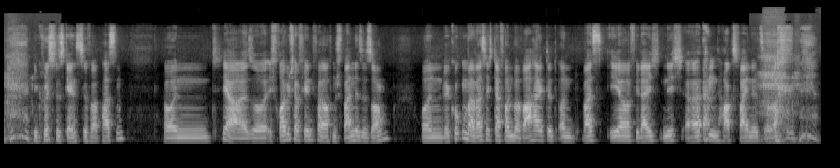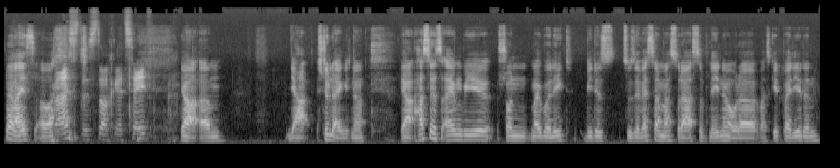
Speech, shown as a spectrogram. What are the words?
die Christmas Games zu verpassen. Und ja, also ich freue mich auf jeden Fall auf eine spannende Saison. Und wir gucken mal, was sich davon bewahrheitet und was eher vielleicht nicht äh, Hawks Finals oder wer weiß. Aber was? Das ist doch jetzt safe. Ja, ähm, ja, stimmt eigentlich, ne? Ja, hast du jetzt irgendwie schon mal überlegt, wie du es zu Silvester machst oder hast du Pläne oder was geht bei dir denn?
